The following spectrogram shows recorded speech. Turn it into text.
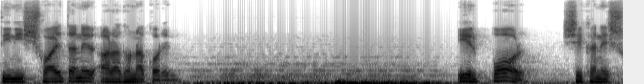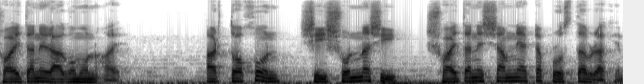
তিনি শয়তানের আরাধনা করেন। এরপর সেখানে শয়তানের আগমন হয়। আর তখন সেই সন্ন্যাসী শয়তানের সামনে একটা প্রস্তাব রাখেন।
